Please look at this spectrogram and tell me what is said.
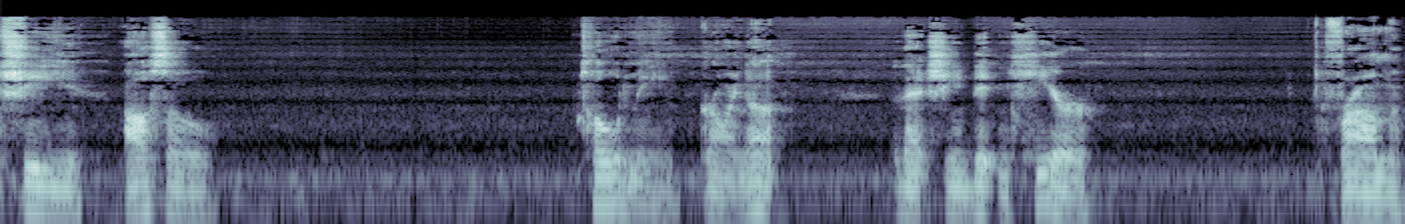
She also told me growing up that she didn't hear from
